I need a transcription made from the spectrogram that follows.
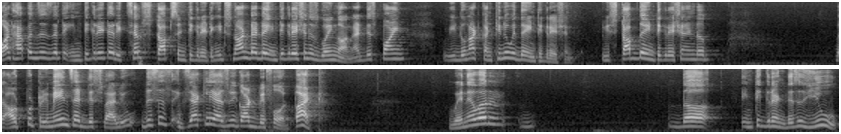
what happens is that the integrator itself stops integrating. It is not that the integration is going on. At this point, we do not continue with the integration. We stop the integration and the, the output remains at this value. This is exactly as we got before, but whenever the integrand this is u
